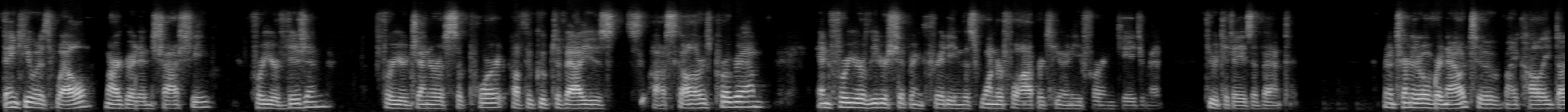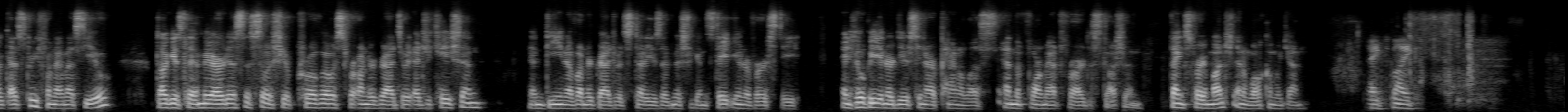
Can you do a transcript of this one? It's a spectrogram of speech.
Thank you as well, Margaret and Shashi, for your vision, for your generous support of the Gupta Values uh, Scholars Program, and for your leadership in creating this wonderful opportunity for engagement through today's event. I'm gonna turn it over now to my colleague, Doug Estry from MSU. Doug is the Emeritus Associate Provost for Undergraduate Education and Dean of Undergraduate Studies at Michigan State University, and he'll be introducing our panelists and the format for our discussion. Thanks very much and welcome again. Thanks, Mike.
